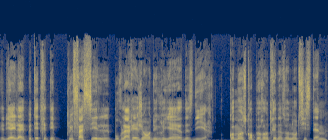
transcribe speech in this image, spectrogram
eh bien, il a peut-être été plus facile pour la région du Gruyère de se dire comment est-ce qu'on peut rentrer dans un autre système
